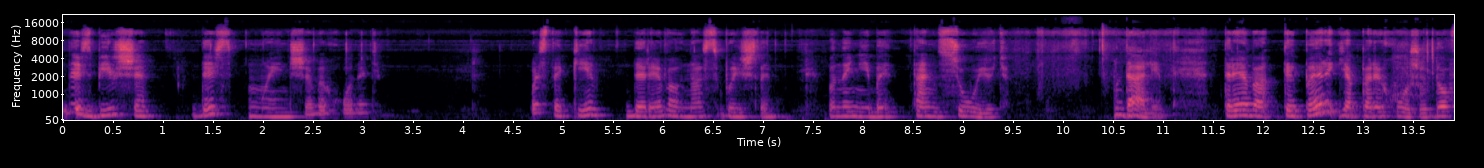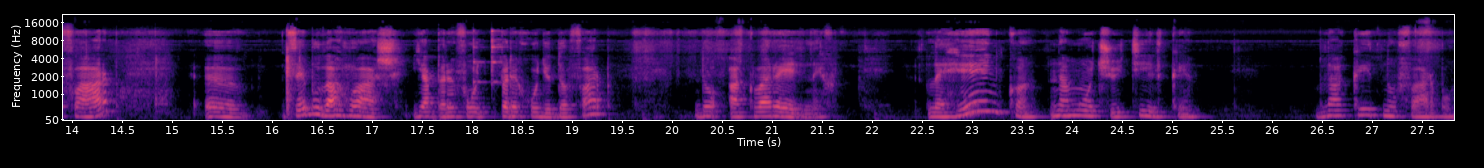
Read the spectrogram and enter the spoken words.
Десь більше, десь менше виходить. Ось такі дерева в нас вийшли. Вони ніби танцюють. Далі. Треба, тепер я переходжу до фарб. Е, це була гуаш. Я переходжу до фарб, до акварельних. Легенько намочую тільки блакитну фарбу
